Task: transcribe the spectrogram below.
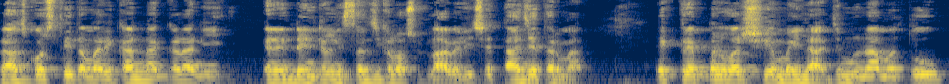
રાજકોટ સ્થિત અમારી કાનના ગળાની અને ડેન્ટલની સર્જિકલ હોસ્પિટલ આવેલી છે તાજેતરમાં એક ત્રેપન વર્ષીય મહિલા, જેમનું નામ હતું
